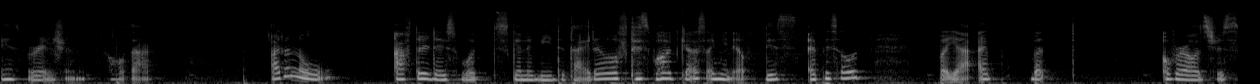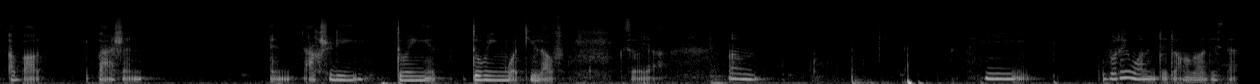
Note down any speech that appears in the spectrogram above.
inspiration, all that. I don't know after this what's gonna be the title of this podcast. I mean of this episode. But yeah, I but overall it's just about passion and actually doing it, doing what you love. So yeah. Um he, what I wanted to talk about is that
